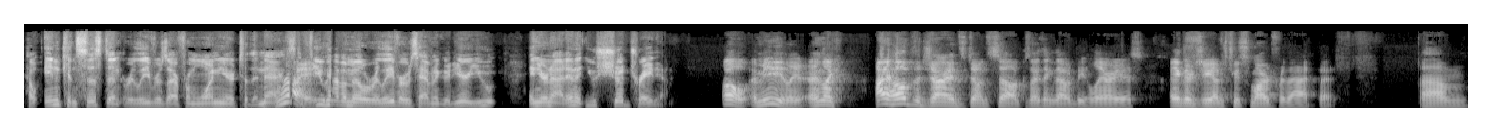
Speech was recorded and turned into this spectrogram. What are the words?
how inconsistent relievers are from one year to the next. Right. If you have a middle reliever who's having a good year, you and you're not in it, you should trade him. Oh, immediately. And like I hope the Giants don't sell because I think that would be hilarious. I think their GM's too smart for that, but um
